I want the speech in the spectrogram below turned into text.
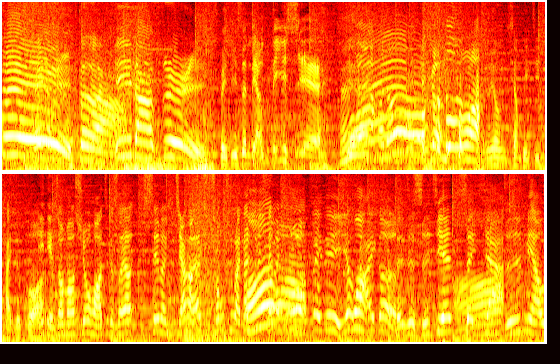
对，个啊！一打四，贝蒂剩两滴血，哇，hello，哇，用橡皮筋弹就挂一。点装包，修华这个时候要 seven 讲好要冲出来，但是哦 seven 哇哦，，贝蒂又打一个，但是时间剩下十秒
